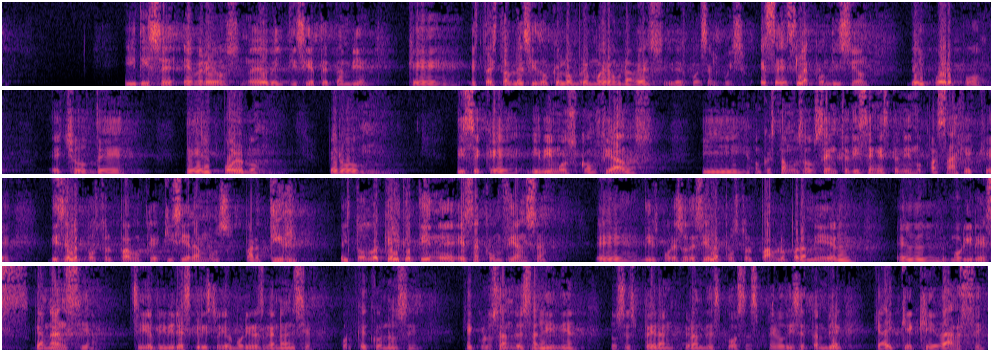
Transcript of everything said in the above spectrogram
Y dice Hebreos 9:27 también que está establecido que el hombre muera una vez y después el juicio. Esa es la condición del cuerpo hecho de del polvo. Pero dice que vivimos confiados y aunque estamos ausentes, dice en este mismo pasaje que dice el apóstol Pablo que quisiéramos partir el todo aquel que tiene esa confianza, eh, por eso decía el apóstol Pablo, para mí el, el morir es ganancia, sí, el vivir es Cristo y el morir es ganancia, porque conoce que cruzando esa línea nos esperan grandes cosas, pero dice también que hay que quedarse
